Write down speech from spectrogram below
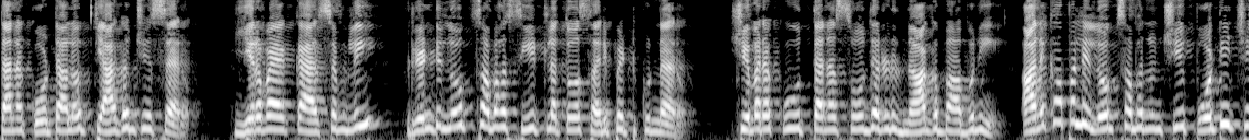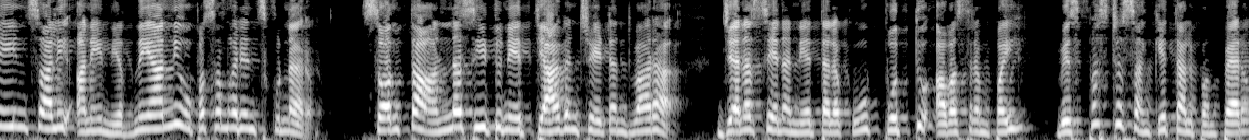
తన కోటాలో త్యాగం చేశారు. ఇరవై ఒక్క అసెంబ్లీ రెండు లోక్సభ సీట్లతో సరిపెట్టుకున్నారు. చివరకు తన సోదరుడు నాగబాబుని అనకాపల్లి లోక్సభ నుంచి పోటీ చేయించాలి అనే నిర్ణయాన్ని ఉపసంహరించుకున్నారు. సొంత అన్న సీటునే త్యాగం చేయటం ద్వారా జనసేన నేతలకు పొత్తు అవసరంపై విస్పష్ట సంకేతాలు పంపారు.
